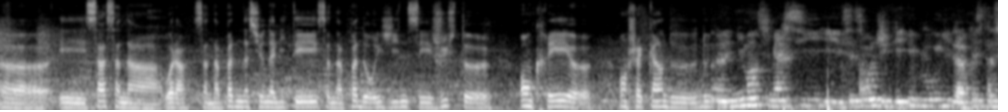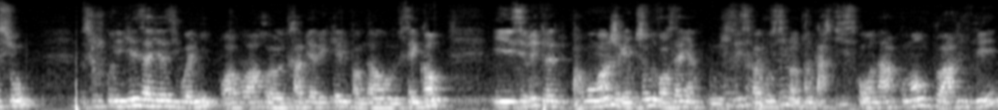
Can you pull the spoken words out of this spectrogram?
Euh, et ça, ça n'a voilà, pas de nationalité, ça n'a pas d'origine, c'est juste euh, ancré euh, en chacun de, de, Un immense merci et sincèrement été éblouie de la prestation. parce que je connais bien Zaya Ziwani pour avoir travaillé avec elle pendant 5 ans. Et c'est vrai que là, par moment, j'avais l'impression de voir Zaya. Donc je sais, c'est pas possible en tant qu'artiste, comment on peut arriver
